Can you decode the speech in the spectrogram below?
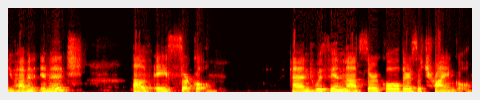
you have an image of a circle. And within that circle, there's a triangle.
